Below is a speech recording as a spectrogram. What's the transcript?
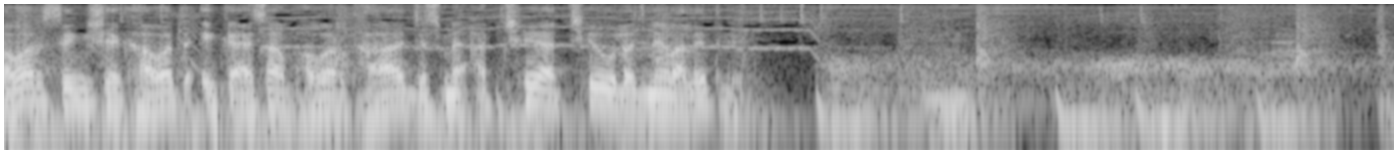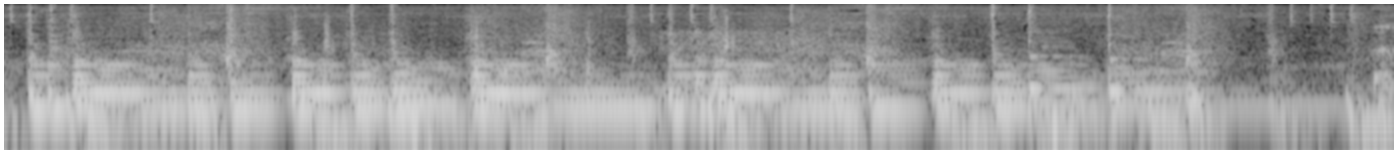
भंवर सिंह शेखावत एक ऐसा भंवर था जिसमें अच्छे अच्छे उलझने वाले थे। कड़क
